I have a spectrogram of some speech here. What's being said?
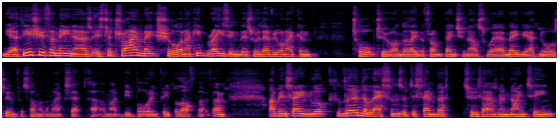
Yeah, the issue for me now is, is to try and make sure, and I keep raising this with everyone I can talk to on the Labour front bench and elsewhere, maybe ad nauseum for some of them. I accept that. I might be boring people off, but um, I've been saying, look, learn the lessons of December 2019.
